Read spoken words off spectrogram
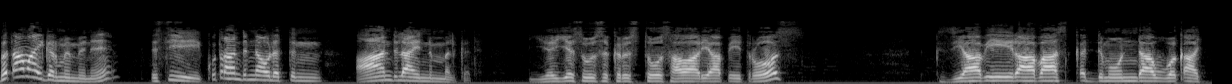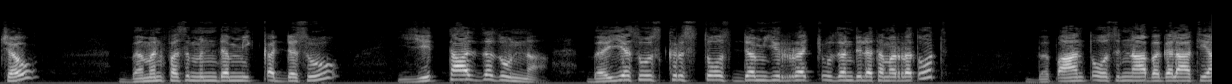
በጣም አይገርምምን? እስቲ ቁጥር አንድና ሁለትን አንድ ላይ እንመልከት። የኢየሱስ ክርስቶስ ሐዋርያ ጴጥሮስ እግዚአብሔር አብ አስቀድሞ እንዳወቃቸው በመንፈስም እንደሚቀደሱ ይታዘዙና በኢየሱስ ክርስቶስ ደም ይረጩ ዘንድ ለተመረጡት በጳንጦስና በገላትያ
